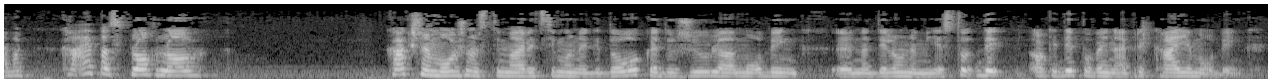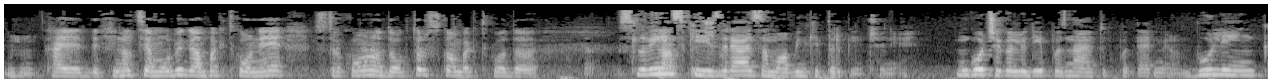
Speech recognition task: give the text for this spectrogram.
Ampak kaj pa sploh lahko kakšne možnosti ima recimo nekdo, ki doživlja mobbing eh, na delovnem mestu? Dej, ok, dej povej najprej, kaj je mobbing. Mhm. Kaj je definicija no. mobbinga, ampak tako ne strokovno, doktorsko, ampak tako da. Slovenski plastično. izraz za mobbing je trpečenje. Mogoče ga ljudje poznajo tudi pod terminom bullying,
